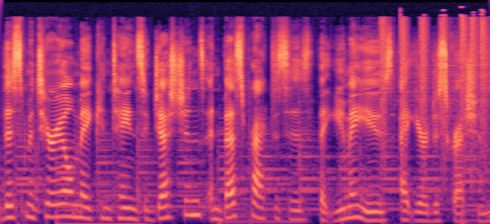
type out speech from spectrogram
This material may contain suggestions and best practices that you may use at your discretion.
